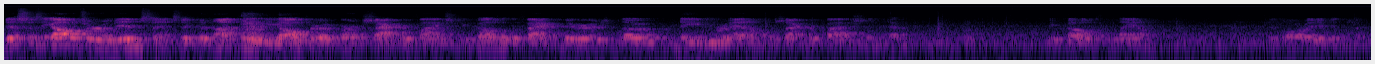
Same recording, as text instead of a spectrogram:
This is the altar of incense. It could not be the altar of burnt sacrifice because of the fact there is no need for animal sacrifice in heaven. Because the lamb has already been sacrificed.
